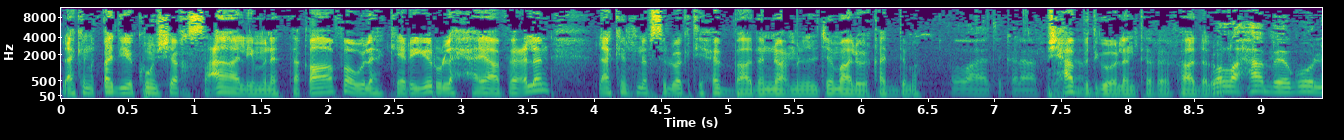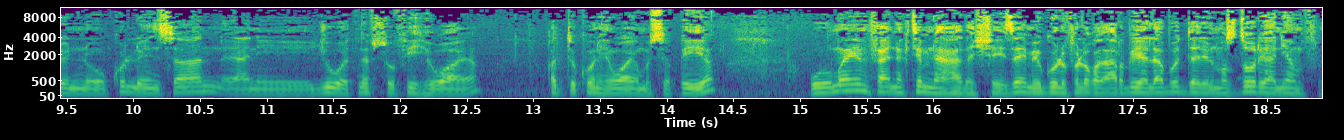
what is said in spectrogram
لكن قد يكون شخص عالي من الثقافة وله كارير وله حياة فعلا لكن في نفس الوقت يحب هذا النوع من الجمال ويقدمه. الله يعطيك العافية. حاب تقول أنت في هذا الوقت. والله حاب أقول إنه كل إنسان يعني جوة نفسه فيه هواية قد تكون هواية موسيقية وما ينفع إنك تمنع هذا الشيء. زي ما يقولوا في اللغة العربية لابد للمصدور أن ينفذ.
